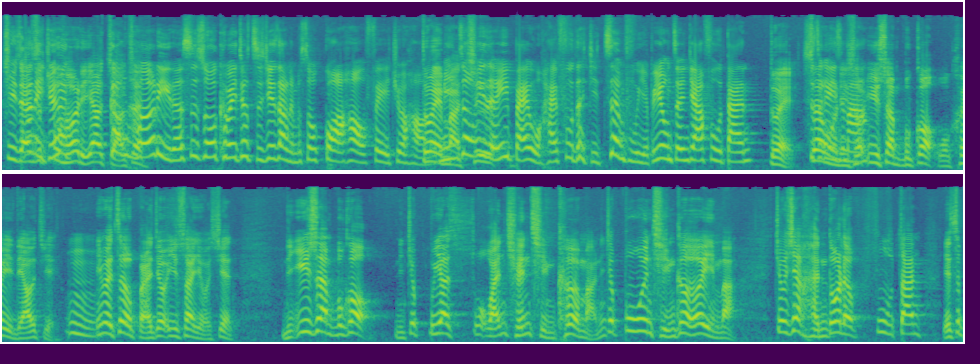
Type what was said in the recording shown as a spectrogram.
既然是不合理，要更合理的是说，可不可以就直接让你们收挂号费就好？对民众一人一百五还付得起，政府也不用增加负担。对，是这个意思吗？你说预算不够，我可以了解。嗯，因为这个本来就预算有限，你预算不够，你就不要说完全请客嘛，你就不问请客而已嘛。就像很多的负担也是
